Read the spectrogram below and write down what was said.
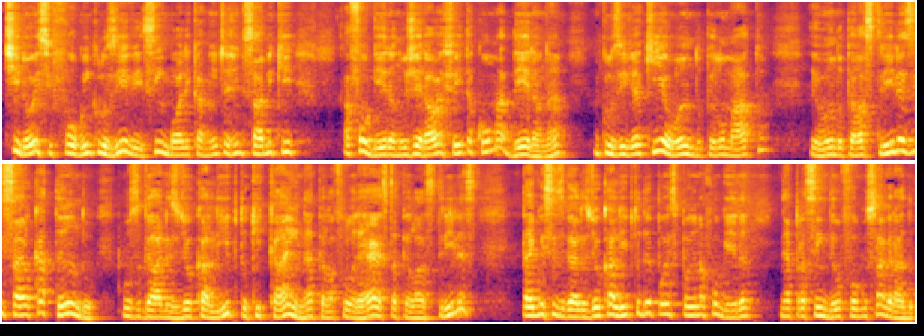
tirou esse fogo. Inclusive, simbolicamente, a gente sabe que a fogueira, no geral, é feita com madeira. Né? Inclusive, aqui eu ando pelo mato eu ando pelas trilhas e saio catando os galhos de eucalipto que caem né, pela floresta, pelas trilhas, pego esses galhos de eucalipto e depois ponho na fogueira né, para acender o fogo sagrado.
